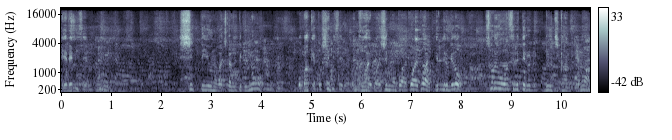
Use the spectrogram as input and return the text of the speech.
絵で見せるっていう、死っていうのが近づいてくるのをお化けとして見せる、怖い怖い死ぬの怖い怖い怖いって言ってるけどそれを忘れてる時間っていうのは、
